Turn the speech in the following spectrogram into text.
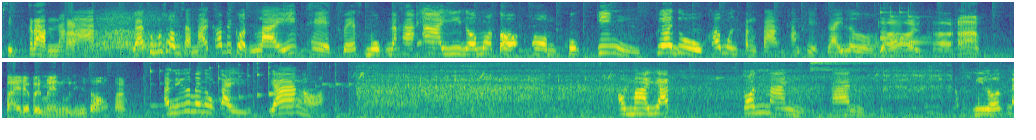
80 กรัมนะครัคะ บ และคุณผู้ชมสามารถเข้าไปกดไลค์เพจ Facebook นะคะ a y i n o m o t o Home Cooking เพื่อดูข้อมูลต่างๆ ทางเพจได้เลย ได้ค่ะอะไปเดี๋ยวเป็นเมนูที่สองครับ อันนี้คือเมนูไก่ย่างเหรอ เอามายัดก้นมันทาน มีโรสแม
